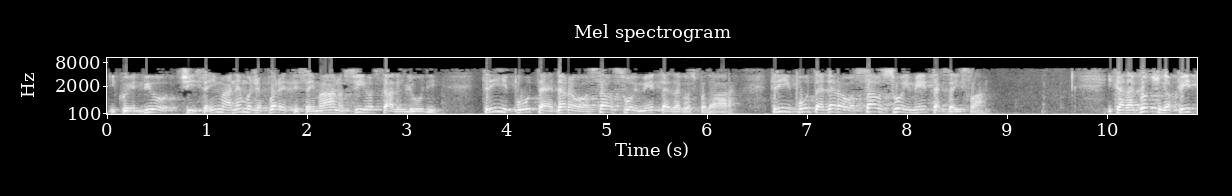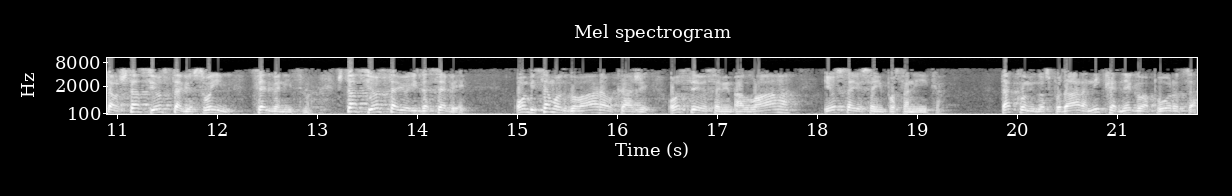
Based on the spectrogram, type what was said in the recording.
i koji je bio, čiji se ima ne može porediti sa imanom svih ostalih ljudi. Tri puta je darovao sav svoj metak za gospodara. Tri puta je darovao sav svoj metak za islam. I kada god su ga pitali šta si ostavio svojim sedbenicima, šta si ostavio iza sebe, on bi samo odgovarao, kaže, ostavio sam im Allaha i ostavio sam im poslanika. Tako mi gospodara nikad njegova porodca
